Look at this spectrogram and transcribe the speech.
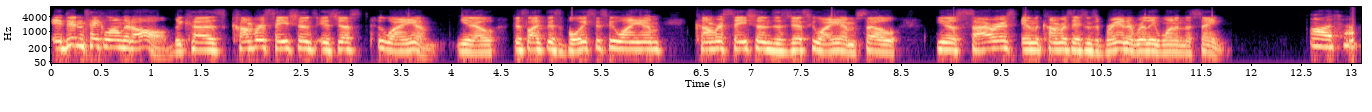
it didn't take long at all because conversations is just who I am. You know, just like this voice is who I am, conversations is just who I am. So, you know, Cyrus and the conversations of brand are really one and the same. Awesome.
